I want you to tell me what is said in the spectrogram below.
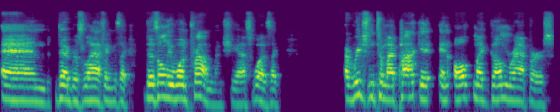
and Deborah's laughing. It's like there's only one problem, and she asks, "What?" It's like I reached into my pocket, and all my gum wrappers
